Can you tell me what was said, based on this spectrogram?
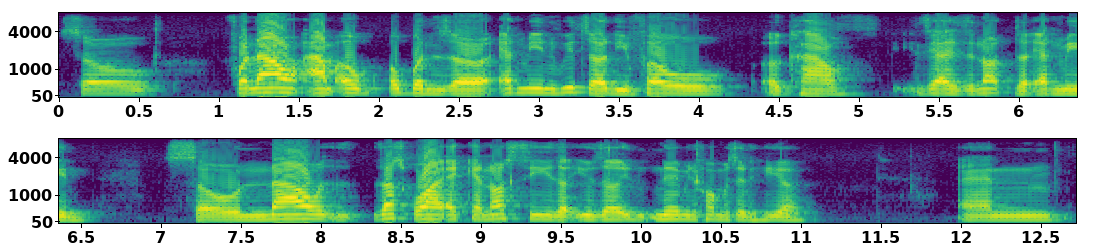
So for now I'm open the admin with the default account. There is not the admin. So now that's why I cannot see the user name information here. And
